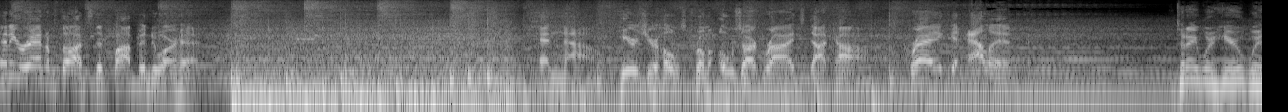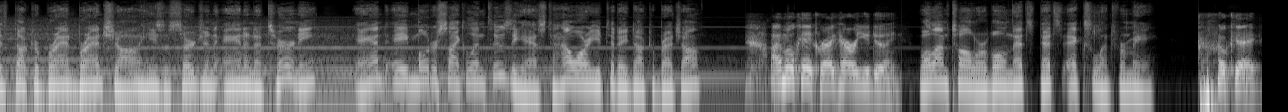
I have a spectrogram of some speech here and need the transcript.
any random thoughts that pop into our head. And now, here's your host from OzarkRides.com, Craig Allen. Today we're here with Dr. Brad Bradshaw. He's a surgeon and an attorney and a motorcycle enthusiast. How are you today, Dr. Bradshaw? I'm okay, Craig. How are you doing? Well, I'm tolerable, and that's that's excellent for me. Okay.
